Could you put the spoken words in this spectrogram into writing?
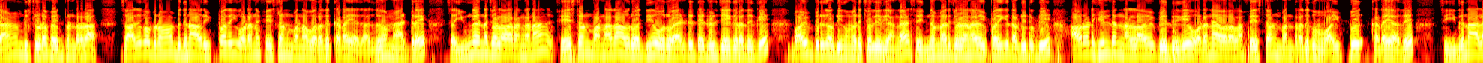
டைமண்ட் பிஸ்டோட ஃபைட் பண்ணுறதா ஸோ அதுக்கப்புறமா பார்த்தீங்கன்னா அவர் இப்போதைக்கு உடனே ஃபேஸ் டவுன் பண்ண வர்றது கிடையாது. அதுதான் மேட்ரு ஸோ இவங்க என்ன சொல்ல வராங்கன்னா ஃபேஸ் டவுன் பண்ணால் தான் அவர் வந்து ஒரு வேல்டி டைட்டில் ஜெயிக்கிறதுக்கு வாய்ப்பு இருக்குது அப்படிங்கிற மாதிரி சொல்லியிருக்காங்க. ஸோ இந்த மாதிரி சொல்லனால இப்போதைக்கு டபிள்யூ டபிள்யூ அவரோட ஹீல்டன் நல்லாவே போயிட்டுருக்கு உடனே அவரெல்லாம் ஃபேஸ் டவுன் பண்ணுறதுக்கு வாய்ப்பு கிடையாது. ஸோ இதனால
